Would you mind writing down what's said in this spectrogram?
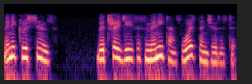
Many Christians betray Jesus many times, worse than Judas did.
